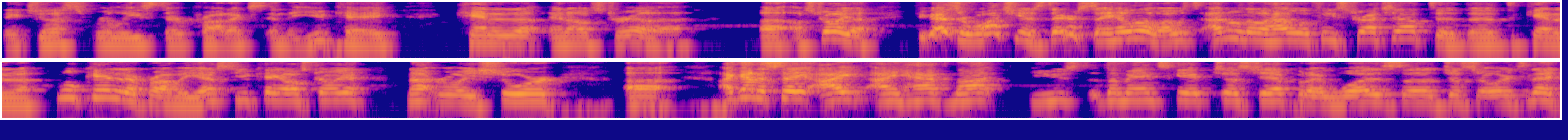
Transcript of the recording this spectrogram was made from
they just released their products in the UK, Canada, and Australia uh, Australia. If you guys are watching us there, say hello. I, was, I don't know how if we stretch out to, to, to Canada. Well, Canada probably yes. UK, Australia, not really sure. Uh, I gotta say, I I have not used the Manscaped just yet, but I was uh, just earlier today.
